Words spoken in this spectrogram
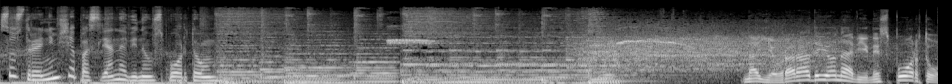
Сустрэнемся пасля навінаў спорту. На еўрарадыё навіны спорту.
